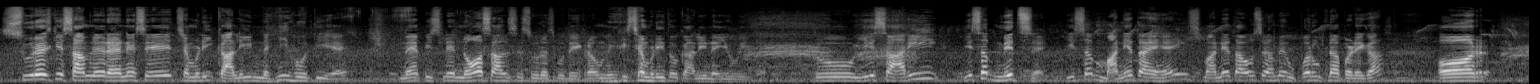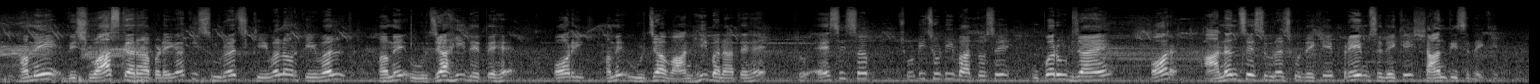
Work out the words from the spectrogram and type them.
सूरज के सामने रहने से चमड़ी काली नहीं होती है। मैं पिछले नौ साल से सूरज को देख रहा हूँ, मेरी चमड़ी तो काली नहीं हुई है। तो ये सारी, ये सब मिथ्स है, ये सब मान्यताएँ हैं, इस मान्यताओं से हमें ऊपर उठना पड़ेगा और हमें विश्वास करना पड़ेगा कि सूरज केवल और केवल हमें ऊर्जा ही देते हैं और हमें ऊर्जावान ही बनाते हैं। तो ऐसे सब छोटी छोटी बातों से ऊपर उठ जाएँ और आनंद से सूरज को देखें प्रेम से देखें शांति से देखें।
